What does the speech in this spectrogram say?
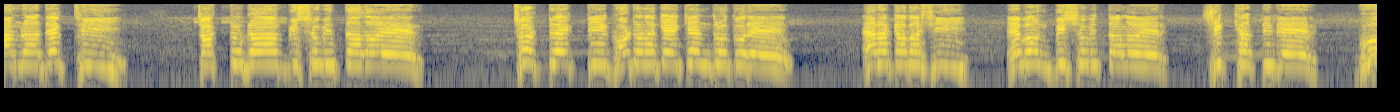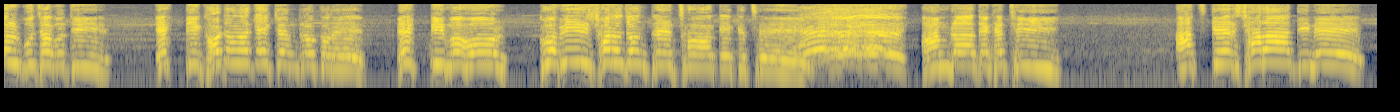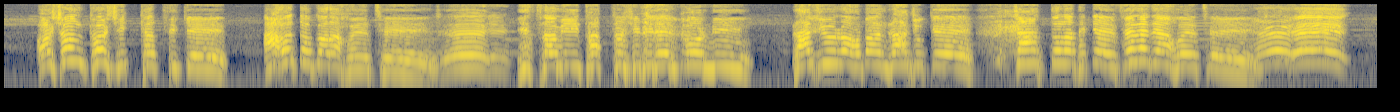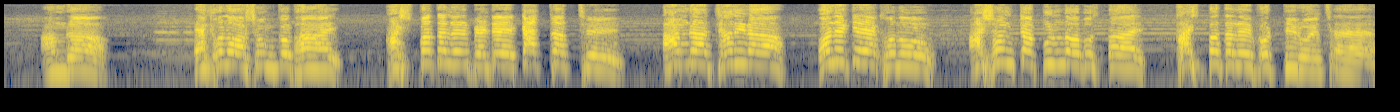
আমরা দেখছি চট্টগ্রাম বিশ্ববিদ্যালয়ের ছোট্ট একটি ঘটনাকে কেন্দ্র করে এলাকাবাসী এবং বিশ্ববিদ্যালয়ের শিক্ষার্থীদের ভুল বুঝাবুঝির একটি ঘটনাকে কেন্দ্র করে একটি মহল গভীর ষড়যন্ত্রের ছক এঁকেছে। আমরা দেখেছি আজকের সারা দিনে অসংখ্য শিক্ষার্থীকে আহত করা হয়েছে। ইসলামী ছাত্র শিবিরের কর্মী রাজিউর রহমান রাজুকে চারতলা থেকে ফেলে দেওয়া হয়েছে। আমরা এখনও অসংখ্য ভাই হাসপাতালের বেডে কাতরাচ্ছে। আমরা জানি না অনেকে এখনও আশঙ্কাপূর্ণ অবস্থায় হাসপাতালে ভর্তি রয়েছেন।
